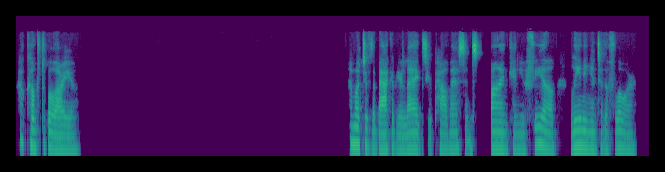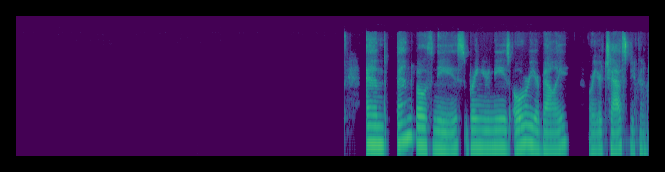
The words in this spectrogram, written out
How comfortable are you? How much of the back of your legs, your pelvis, and spine can you feel leaning into the floor? And bend both knees. Bring your knees over your belly or your chest. You can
